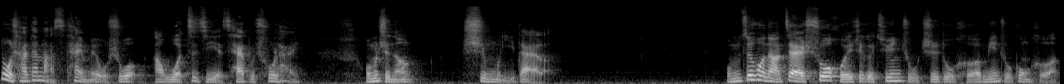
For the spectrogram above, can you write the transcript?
诺查丹马斯他也没有说啊，我自己也猜不出来，我们只能拭目以待了。我们最后呢再说回这个君主制度和民主共和，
